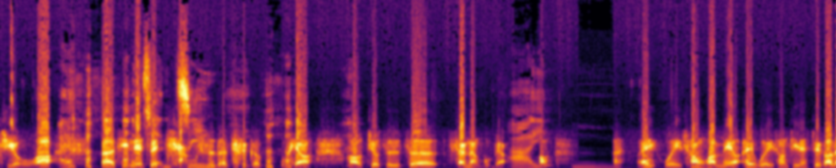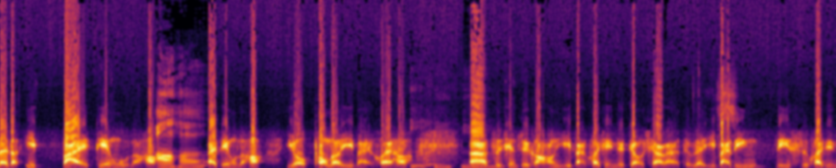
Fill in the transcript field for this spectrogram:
九啊。那今天最强势的这个股票，好，就是这三档股票，好。哎哎，伟创的话没有，哎，伟创今天最高来到一百点五了哈，一百点五了哈，有碰到一百块哈，那之前最高好像一百块钱就掉下来，对不对？一百零零四块钱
